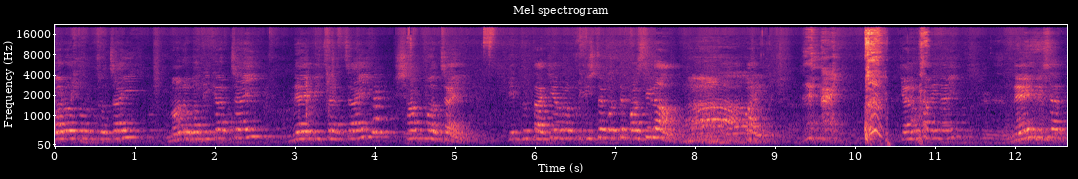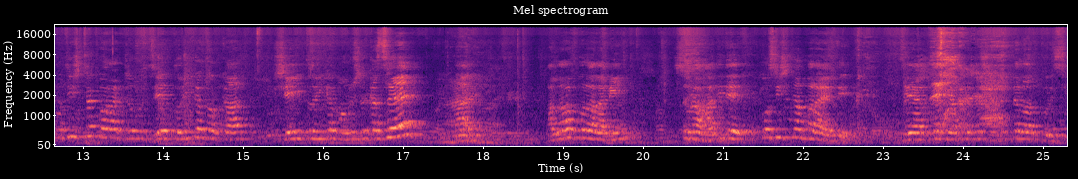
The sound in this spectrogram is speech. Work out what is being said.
গণতন্ত্র চাই মানবাধিকার চাই ন্যায় বিচার চাই সাম্য চাই। কিন্তু তাকে আমরা প্রতিষ্ঠা করতে পারছিলাম? কেন পারি নাই? ন্যায় বিচার প্রতিষ্ঠা করার জন্য যে তরিকা দরকার সেই তরিকা মানুষের কাছে নাই। আল্লাহ রাব্বুল আলামিন সূরা হাদিদের 25 নম্বর আয়াতে যে আয়াতটি আপনাদের তেলাওয়াত করেছি।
